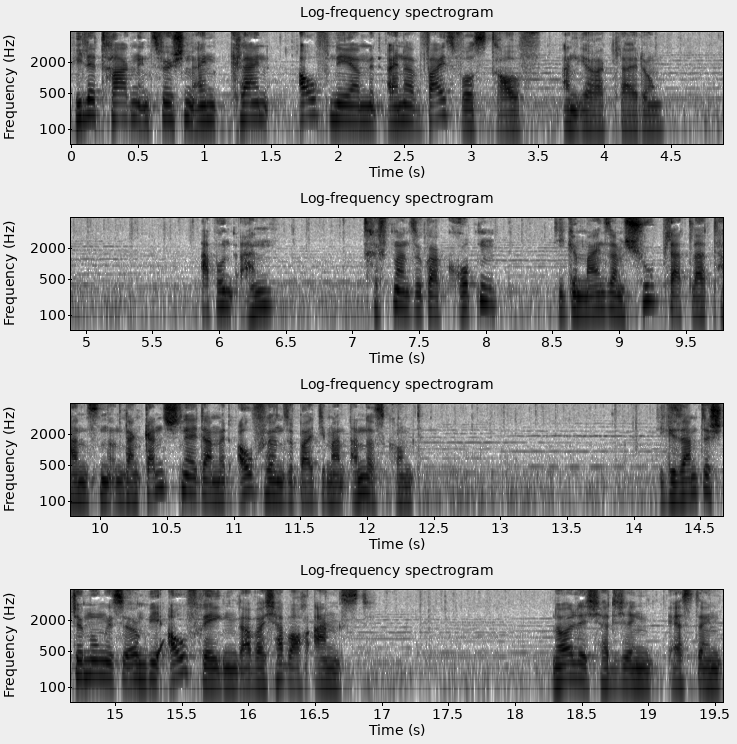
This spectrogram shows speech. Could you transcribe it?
Viele tragen inzwischen einen kleinen Aufnäher mit einer Weißwurst drauf an ihrer Kleidung. Ab und an trifft man sogar Gruppen, die gemeinsam Schuhplattler tanzen und dann ganz schnell damit aufhören, sobald jemand anders kommt. Die gesamte Stimmung ist irgendwie aufregend, aber ich habe auch Angst. Neulich hatte ich ein, erst einen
